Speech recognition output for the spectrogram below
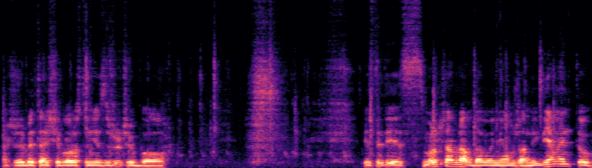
Znaczy, żeby ten się po prostu nie zrzucił, bo niestety jest smolcza prawda, bo nie mam żadnych diamentów.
